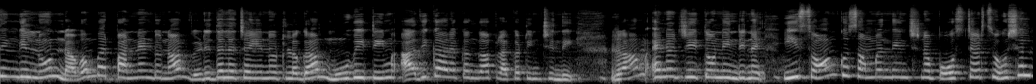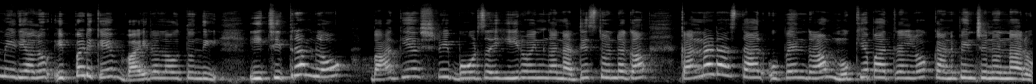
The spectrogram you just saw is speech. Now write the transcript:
సింగిల్ను నవంబర్ పన్నెండున విడుదల చేయనుట్లుగా మూవీ టీం అధికారికంగా ప్రకటించింది. రామ్ ఎనర్జీతో నిండిన ఈ సాంగ్కు సంబంధించిన పోస్టర్ సోషల్ మీడియాలో ఇప్పటికే వైరల్ అవుతుంది. ఈ చిత్రంలో భాగ్యశ్రీ బోర్జై హీరోయిన్గా నటిస్తుండగా కన్నడ స్టార్ ఉపేంద్ర ముఖ్య పాత్రల్లో కనిపించనున్నారు.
